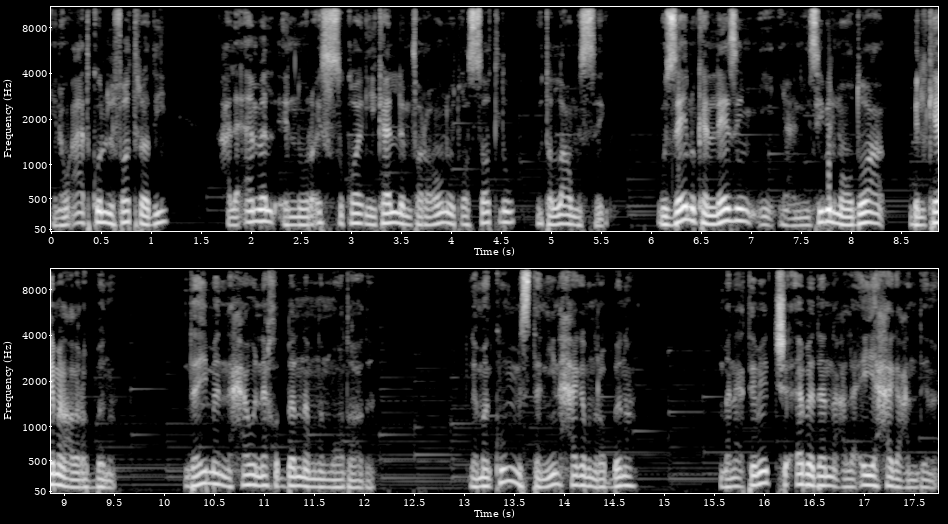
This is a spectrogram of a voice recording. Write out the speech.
يعني هو قعد كل الفترة دي على أمل انه رئيس السقاة يكلم فرعون ويتوسط له ويطلعه من السجن. وإزاي إنه كان لازم يعني يسيب الموضوع بالكامل على ربنا. دايما نحاول ناخد بالنا من الموضوع ده. لما نكون مستنيين حاجة من ربنا ما نعتمدش ابدا على أي حاجة عندنا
